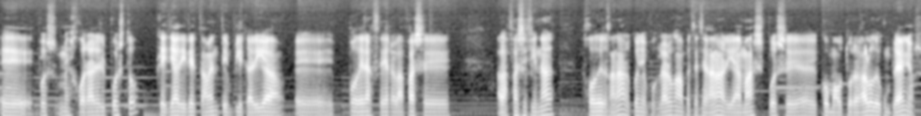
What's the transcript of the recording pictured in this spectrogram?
eh, pues mejorar el puesto, que ya directamente implicaría eh, poder acceder a la fase a la fase final. Joder, ganar, coño, pues claro que me apetece ganar. Y además, pues eh, como autorregalo de cumpleaños.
